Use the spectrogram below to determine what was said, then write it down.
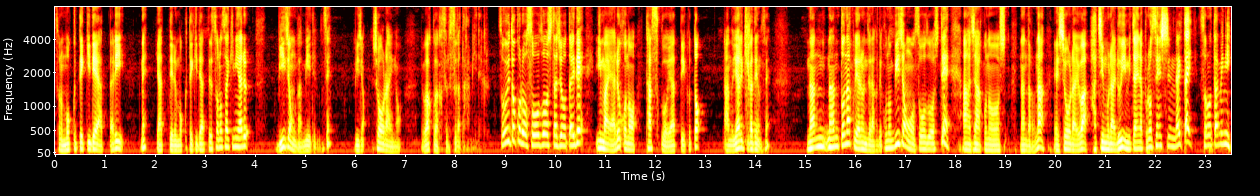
その目的であったり、ね、やってる目的であったりその先にあるビジョンが見えてくるんですね。ビジョン。将来のワクワクする姿が見えてくる。そういうところを想像した状態で今やるこのタスクをやっていくとあのやる気が出るんですね。なんなんとなくやるんじゃなくてこのビジョンを想像してああじゃあこのなんだろうな将来は八村塁みたいなプロ選手になりたい。そのために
